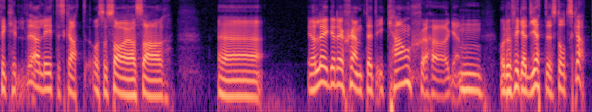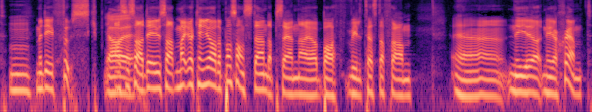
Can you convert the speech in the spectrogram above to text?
Fick lite skratt och så sa jag så här. eh, jag lägger det skämtet i kanske-högen. Mm. Och då fick jag ett jättestort skratt. Mm. Men det är fusk. Ja, alltså. Så här, det är ju så här, jag kan göra det på en sån stand-up-scen när jag bara vill testa fram eh, nya, nya skämt.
